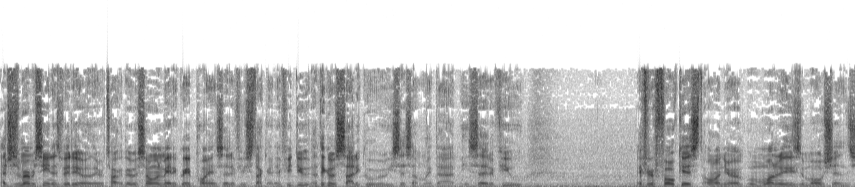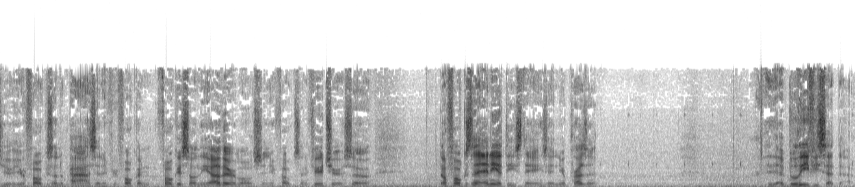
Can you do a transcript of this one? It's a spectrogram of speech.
I just remember seeing this video. They were talking. There was someone made a great point said if you stuck, if you do, I think it was Sadhguru. He said something like that. He said if you, if you're focused on your on one of these emotions, you're, you're focused on the past, and if you're focused focused on the other emotion, you're focused on the future. So, don't focus on any of these things, and you're present. I believe he said that.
